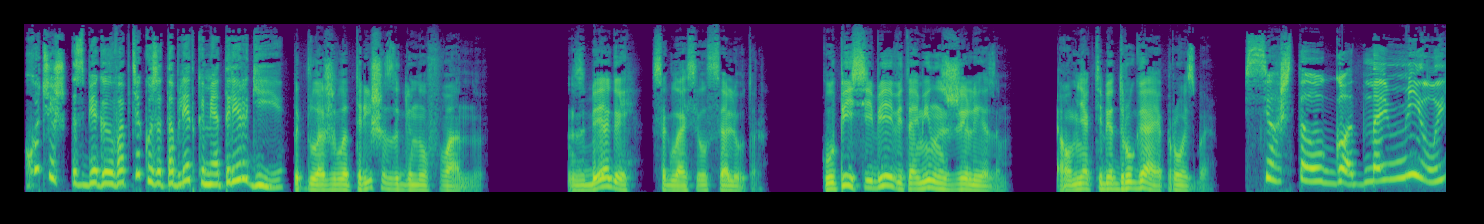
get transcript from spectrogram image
«Хочешь, сбегаю в аптеку за таблетками от аллергии?» предложила Триша, заглянув в ванну. «Сбегай», — согласился Лютер. «Купи себе витамины с железом. А у меня к тебе другая просьба». «Все что угодно, милый!»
